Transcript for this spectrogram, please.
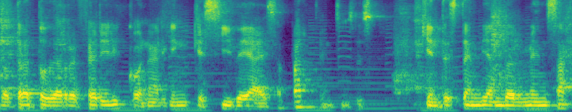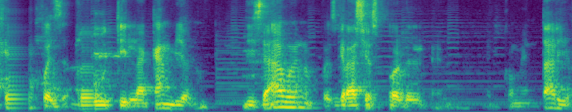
lo trato de referir con alguien que sí vea esa parte. Entonces, quien te está enviando el mensaje, pues útil a cambio, ¿no? Dice, ah, bueno, pues gracias por el, comentario.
